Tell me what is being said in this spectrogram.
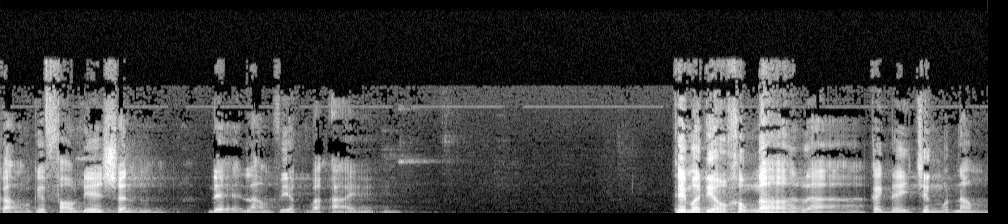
cả một cái foundation để làm việc bác ái. Thế mà điều không ngờ là cách đây chừng một năm,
